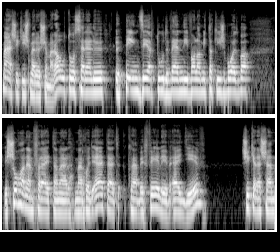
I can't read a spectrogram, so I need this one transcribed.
másik ismerősöm már autószerelő, ő pénzért tud venni valamit a kisboltba, és soha nem felejtem el, mert hogy eltelt kb. fél év, egy év, sikeresen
